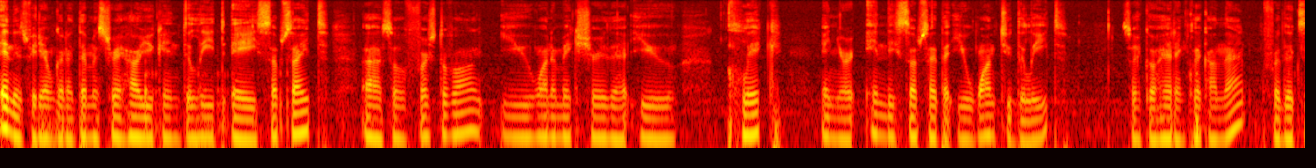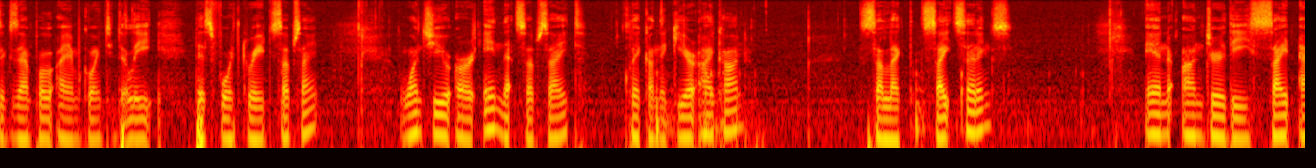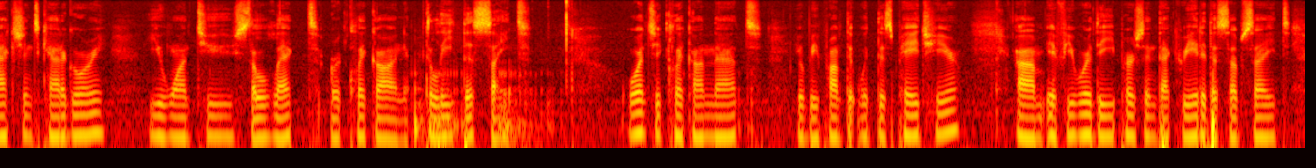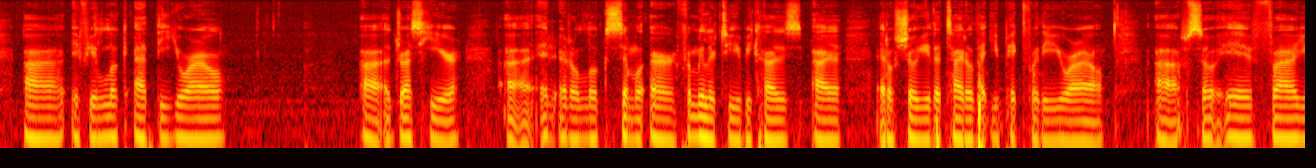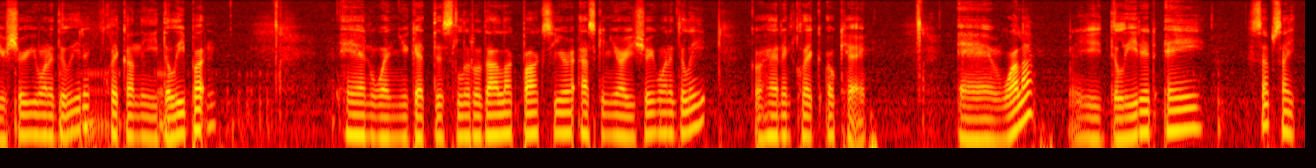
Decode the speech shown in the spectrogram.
In this video I'm going to demonstrate how you can delete a subsite. Uh, so first of all you want to make sure that you click and you're in the subsite that you want to delete. So go ahead and click on that. For this example I am going to delete this fourth grade subsite. Once you are in that subsite click on the gear icon, select site settings and under the site actions category you want to select or click on delete this site. Once you click on that, you'll be prompted with this page here. Um, if you were the person that created the subsite, uh, if you look at the URL uh, address here, uh, it, will look similar or familiar to you because uh, it'll show you the title that you picked for the URL. Uh, so if uh, you're sure you want to delete it, click on the delete button and when you get this little dialog box here asking you are you sure you want to delete? go ahead and click OK and voila you deleted a subsite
